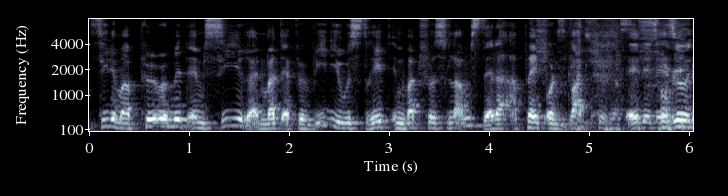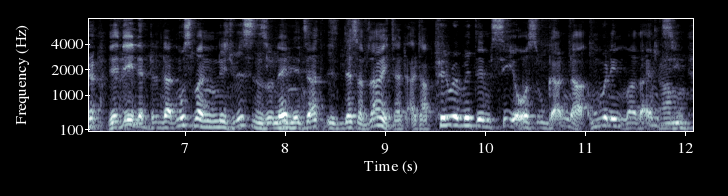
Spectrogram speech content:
zieh dir mal Pyramid MC rein, was der für Videos dreht, in was für Slums der da abhängt und was. Äh, so, nee, das, das, muss man nicht wissen. So, nee, deshalb sage ich das, Alter. Pyramid MC aus Uganda, unbedingt mal reinziehen. Ja.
